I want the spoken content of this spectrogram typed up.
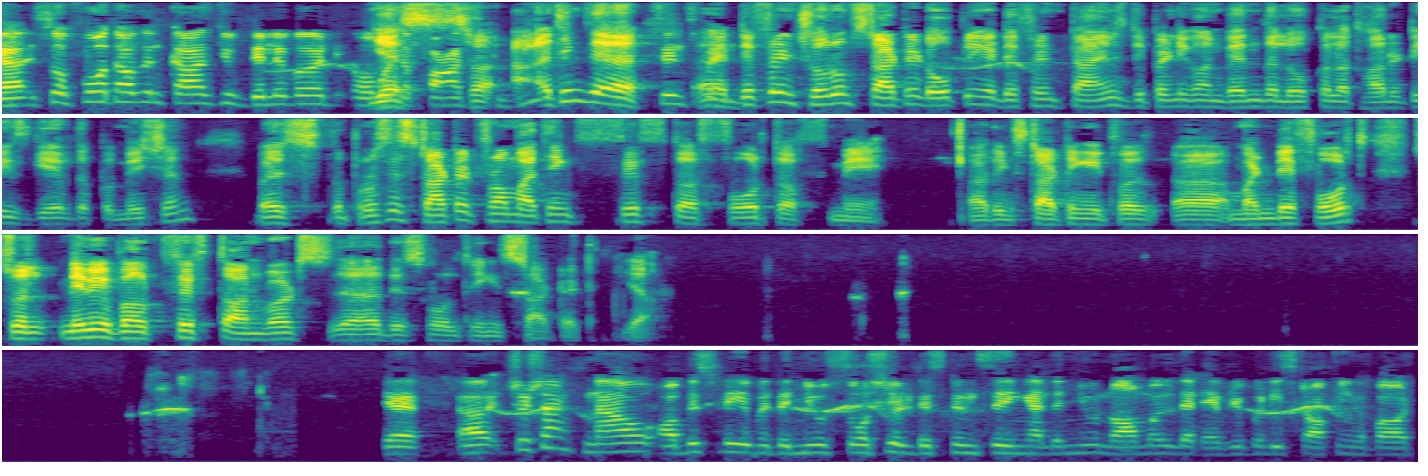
Uh, so 4,000 cars you've delivered over yes, the past so. I think the Since uh, different showrooms started opening at different times depending on when the local authorities gave the permission. But it's, the process started from, I think, 5th or 4th of May. I think starting it was uh, Monday 4th. So maybe about 5th onwards, uh, this whole thing started. Yeah. Yeah. Uh, now, obviously, with the new social distancing and the new normal that everybody's talking about,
